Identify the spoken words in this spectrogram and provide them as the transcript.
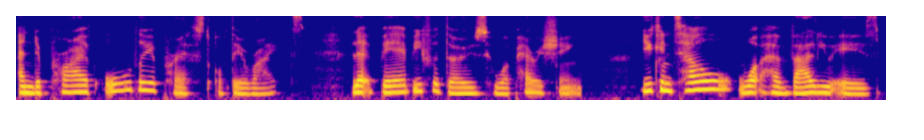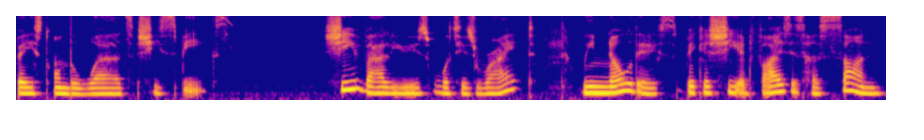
and deprive all the oppressed of their rights. Let beer be for those who are perishing. You can tell what her value is based on the words she speaks. She values what is right. We know this because she advises her son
